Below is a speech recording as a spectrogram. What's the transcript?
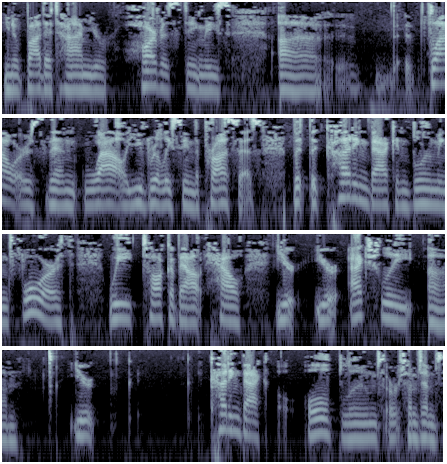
you know, by the time you're harvesting these uh, flowers, then wow, you've really seen the process. But the cutting back and blooming forth, we talk about how you're you're actually um, you're cutting back old blooms or sometimes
